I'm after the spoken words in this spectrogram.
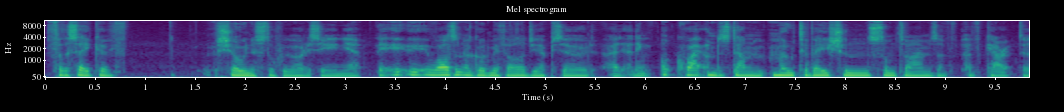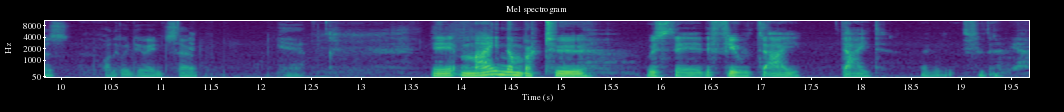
for the sake of showing us stuff we've already seen? Yeah, it, it, it wasn't a good mythology episode. I, I, didn't quite understand motivations sometimes of, of characters what they were doing. So, yeah. Uh, my number two was the the field that I died. yeah.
